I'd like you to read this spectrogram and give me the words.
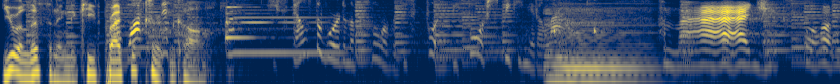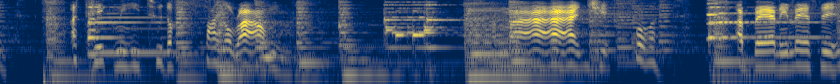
You are listening to Keith Price's Watch Curtain this Call. He spells the word on the floor with his foot before speaking it aloud. A magic foot, a take me to the final round. A magic foot, I barely lifted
